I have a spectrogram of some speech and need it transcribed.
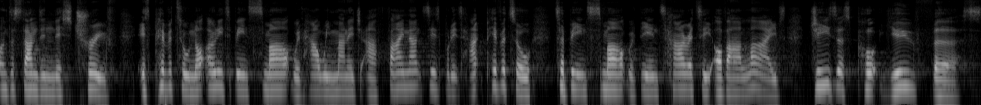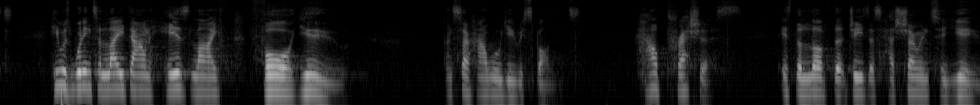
understanding this truth is pivotal not only to being smart with how we manage our finances, but it's pivotal to being smart with the entirety of our lives. Jesus put you first, He was willing to lay down His life for you. And so, how will you respond? How precious is the love that Jesus has shown to you?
